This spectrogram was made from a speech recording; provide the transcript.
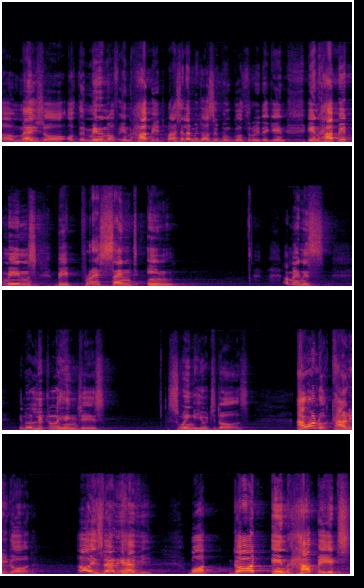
uh, measure of the meaning of inhabit. But I said, let me just even go through it again. Inhabit means be present in. I mean, it's, you know, little hinges swing huge doors. I want to carry God. Oh, it's very heavy. But God inhabits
